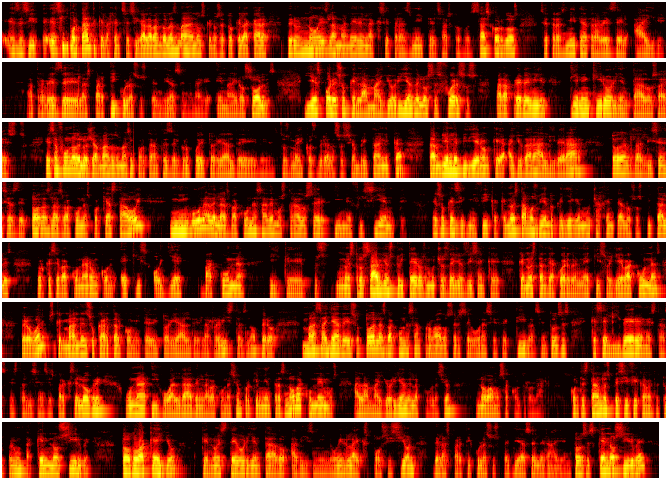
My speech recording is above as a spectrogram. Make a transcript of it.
es decir, es importante que la gente se siga lavando las manos, que no se toque la cara, pero no es la manera en la que se transmite el SARS-CoV-2. SARS-CoV-2 se transmite a través del aire, a través de las partículas suspendidas en el aire, en aerosoles. Y es por eso que la mayoría de los esfuerzos para prevenir tienen que ir orientados a esto. Ese fue uno de los llamados más importantes del grupo editorial de, estos médicos de la Asociación Británica. También le pidieron que ayudara a liberar todas las licencias de todas las vacunas, porque hasta hoy ninguna de las vacunas ha demostrado ser ineficiente. ¿Eso qué significa? Que no estamos viendo que llegue mucha gente a los hospitales porque se vacunaron con X o Y vacuna y que pues, nuestros sabios tuiteros, muchos de ellos dicen que, que no están de acuerdo en X o Y vacunas, pero bueno, pues que manden su carta al comité editorial de las revistas, ¿no? Pero más allá de eso, todas las vacunas han probado ser seguras y efectivas. Entonces, que se liberen estas, estas licencias para que se logre una igualdad en la vacunación, porque mientras no vacunemos a la mayoría de la población, no vamos a controlarlo. Contestando específicamente tu pregunta, ¿qué nos sirve? Todo aquello que no esté orientado a disminuir la exposición de las partículas suspendidas en el aire. Entonces, ¿qué nos sirve?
